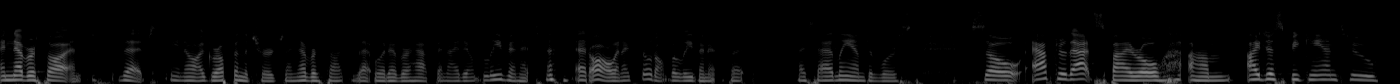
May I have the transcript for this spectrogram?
i never thought that you know i grew up in the church. I never thought that, that would ever happen. I don't believe in it at all and i still don't believe in it but i sadly am divorced so after that spiral um i just began to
